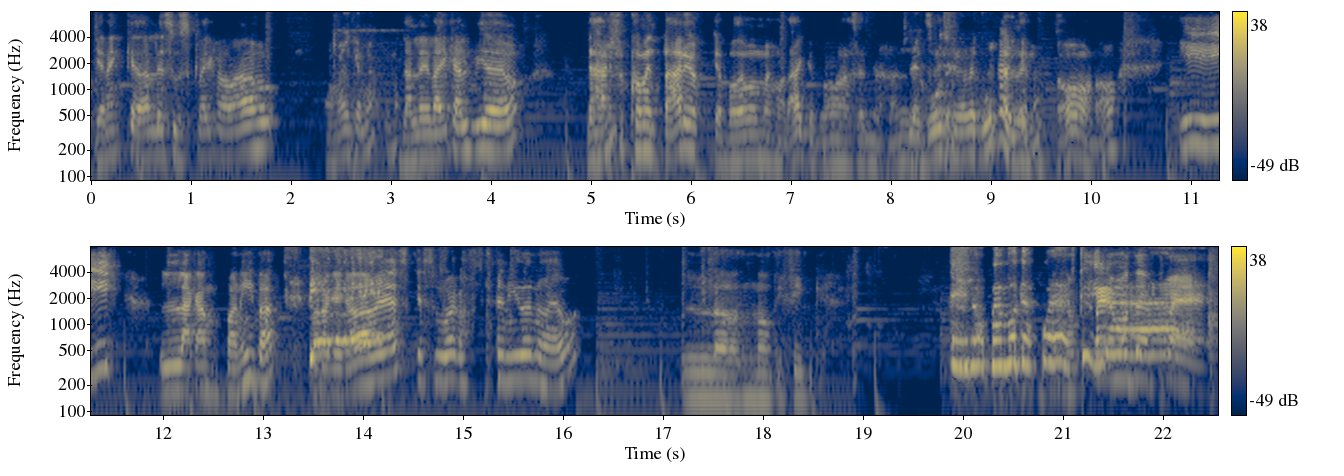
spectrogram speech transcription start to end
tienen que darle subscribe abajo, darle like al video, dejar sus comentarios que podemos mejorar, que podemos hacer mejor. ¿Les no gusta? Si no les gusta, ¿y qué les gustó, ¿no? Y la campanita para que cada vez que suba contenido nuevo los notifique. Y nos vemos después. Nos vemos después.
